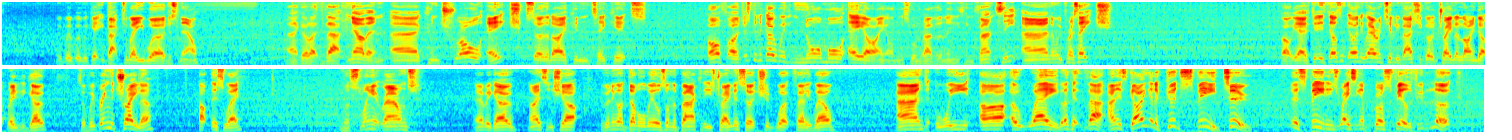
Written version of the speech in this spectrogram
We, we, we get you back to where you were just now. And go like that. Now then, uh, Control H, so that I can take it off. I'm just going to go with normal AI on this one rather than anything fancy. And then we press H. Oh, yeah, it doesn't go anywhere until you've actually got a trailer lined up ready to go. So if we bring the trailer up this way, I'm going to swing it round. There we go, nice and sharp. We've only got double wheels on the back of these trailers, so it should work fairly well. And we are away. Look at that. And it's going at a good speed, too. The speed he's racing up across the field. If you look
